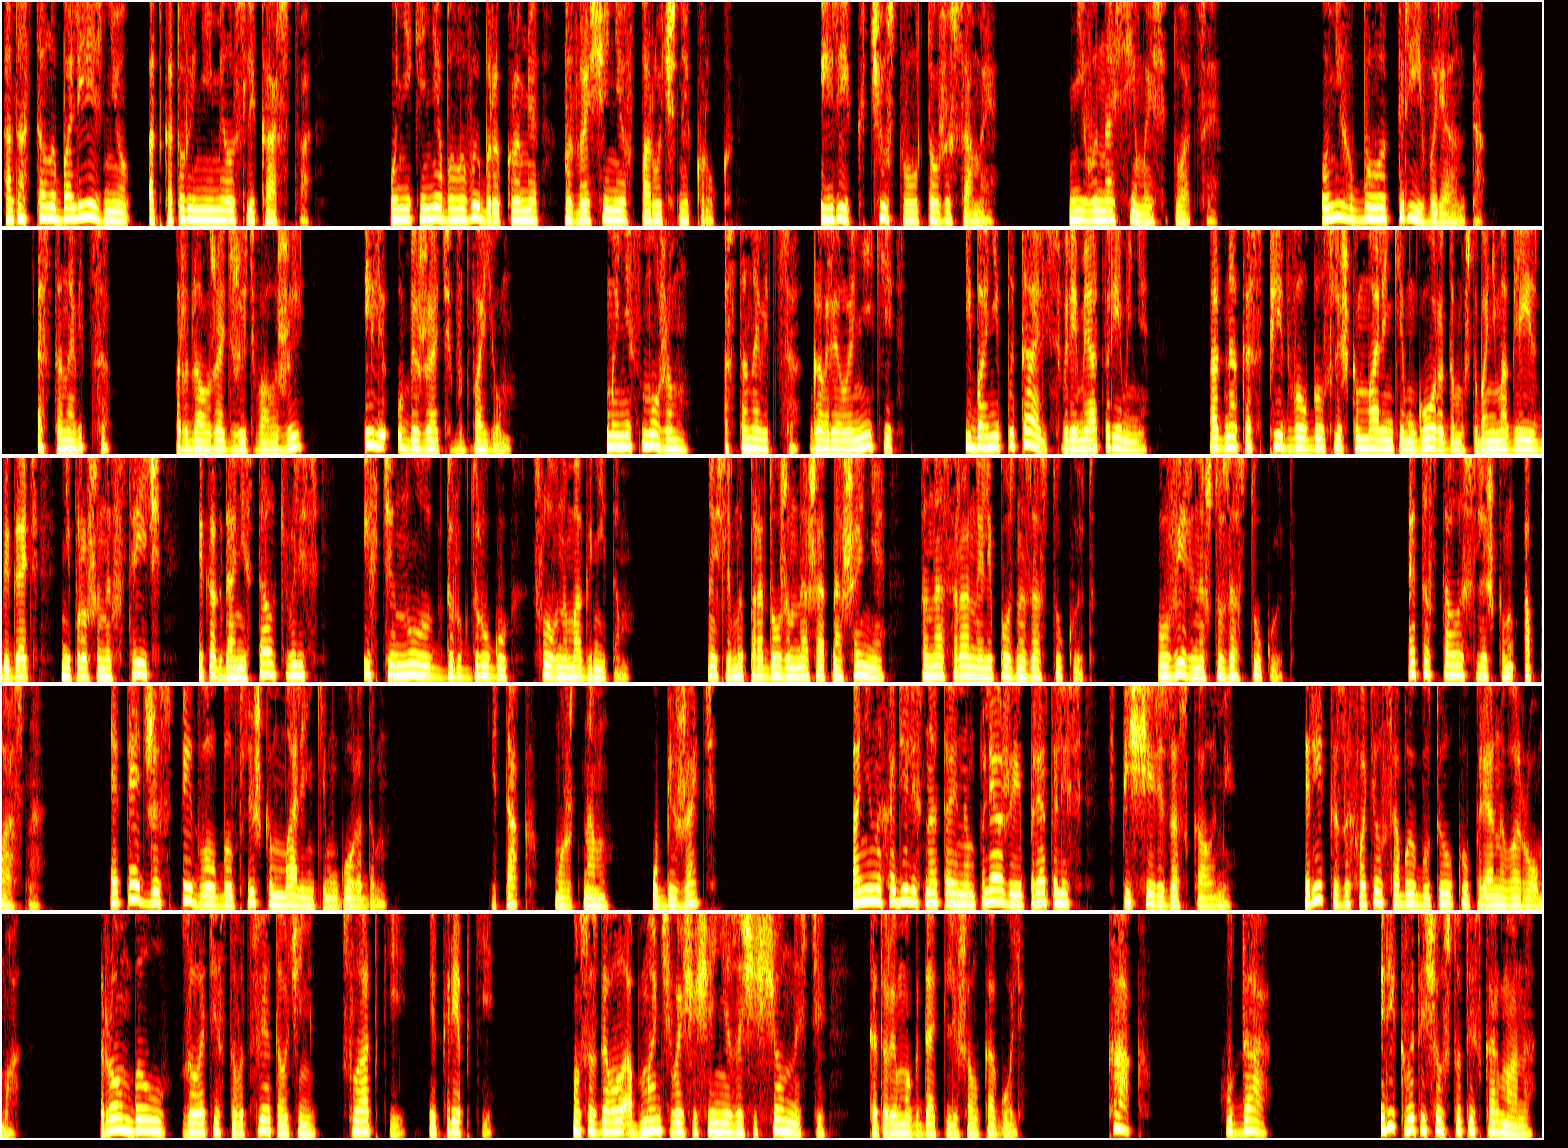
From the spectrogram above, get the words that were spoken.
Она стала болезнью, от которой не имелось лекарства. У Ники не было выбора, кроме возвращения в порочный круг. И Рик чувствовал то же самое. Невыносимая ситуация. У них было три варианта. Остановиться, продолжать жить во лжи или убежать вдвоем. «Мы не сможем остановиться», — говорила Ники, ибо они пытались время от времени. Однако Спидвелл был слишком маленьким городом, чтобы они могли избегать непрошенных встреч, и когда они сталкивались, их тянуло друг к другу словно магнитом. Но если мы продолжим наши отношения, то нас рано или поздно застукают. Уверена, что застукают. Это стало слишком опасно. И опять же, Спидвелл был слишком маленьким городом. Итак, может, нам убежать? Они находились на тайном пляже и прятались в пещере за скалами. Рик захватил с собой бутылку пряного рома. Ром был золотистого цвета, очень сладкий и крепкий. Он создавал обманчивое ощущение защищенности, которое мог дать лишь алкоголь. «Как? Куда?» Рик вытащил что-то из кармана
